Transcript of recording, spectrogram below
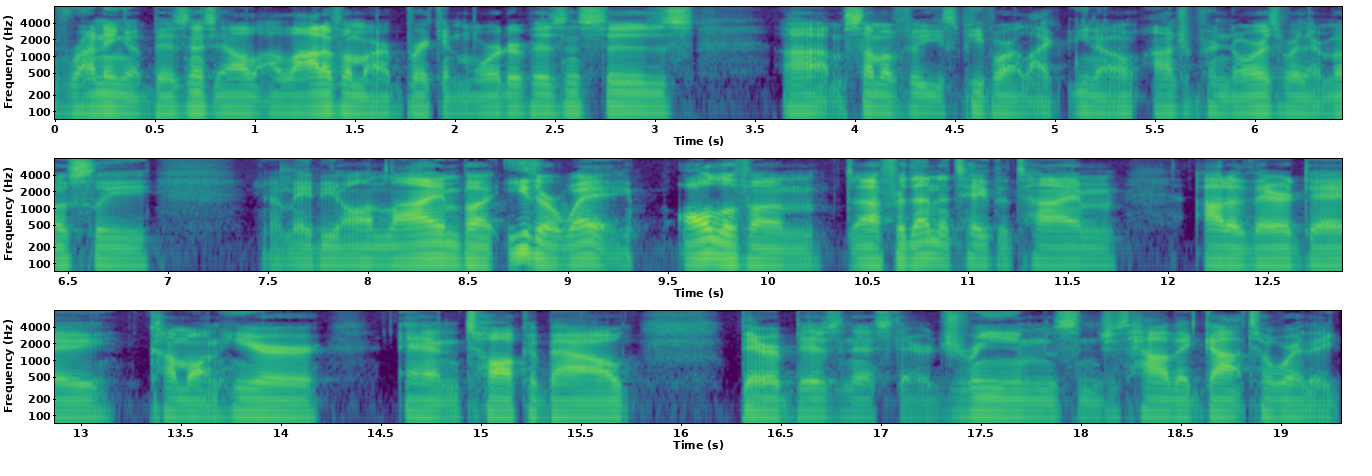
running a business. And a lot of them are brick and mortar businesses. Um, some of these people are like, you know, entrepreneurs where they're mostly, you know, maybe online, but either way, all of them, uh, for them to take the time out of their day, come on here and talk about their business, their dreams, and just how they got to where they,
